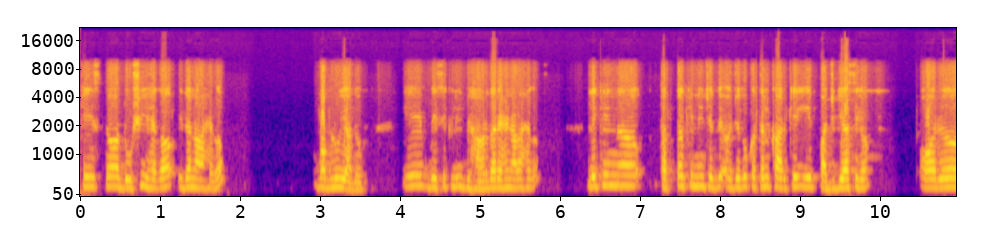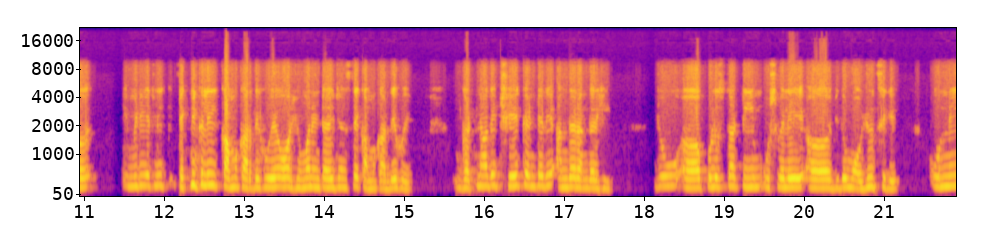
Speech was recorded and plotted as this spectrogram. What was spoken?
ਕੇਸ ਦਾ ਦੋਸ਼ੀ ਹੈਗਾ ਇਹਦਾ ਨਾਮ ਹੈਗਾ ਬਬਲੂ ਯਾਦਵ। ਇਹ ਬੇਸਿਕਲੀ ਬਿਹਾਰ ਦਾ ਰਹਿਣ ਵਾਲਾ ਹੈਗਾ। ਲੇਕਿਨ ਅਹ, ਤਦ ਤੱਕ ਇਹਨੇ ਜਦ- ਜਦੋਂ ਕਤਲ ਕਰਕੇ ਇਹ ਭੱਜ ਗਿਆ ਸੀਗਾ ਔਰ ਇਮੀਡੀਏਟਲੀ ਟੈਕਨੀਕਲੀ ਕੰਮ ਕਰਦੇ ਹੋਏ ਔਰ ਹਿਊਮਨ ਇੰਟੈਲੀਜੈਂਸ ਤੇ ਕੰਮ ਕਰਦੇ ਹੋਏ ਘਟਨਾ ਦੇ 6 ਘੰਟੇ ਦੇ ਅੰਦਰ ਅੰਦਰ ਹੀ ਜੋ ਪੁਲਿਸ ਦਾ ਟੀਮ ਉਸ ਵੇਲੇ ਜਦੋਂ ਮੌਜੂਦ ਸੀਗੇ, ਉਹਨੇ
